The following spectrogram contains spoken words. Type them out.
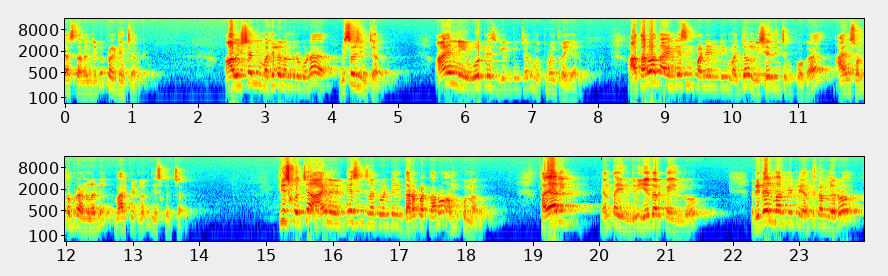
చేస్తానని చెప్పి ప్రకటించారు. ఆ విషయాన్ని మహిళలందరూ కూడా విశ్వసించారు. ఆయన్ని ఓట్లేసి గెలిపించారు ముఖ్యమంత్రి అయ్యారు. ఆ తర్వాత ఆయన చేసిన పని ఏంటి మద్యం నిషేధించకపోగా ఆయన సొంత బ్రాండ్లని మార్కెట్లోకి తీసుకొచ్చారు. తీసుకొచ్చి ఆయన నిర్దేశించినటువంటి ధర ప్రకారం అమ్ముకున్నారు. తయారీ ఎంత అయింది? ఏ ధరకు అయిందో? రిటైల్ మార్కెట్లో ఎంత కమ్మారో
